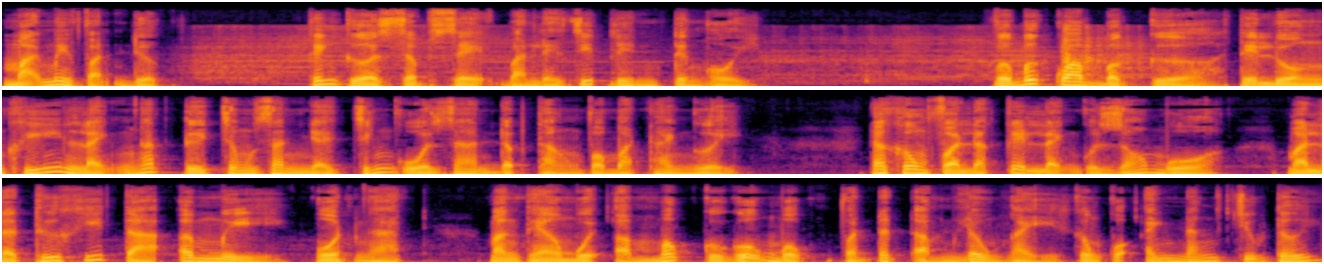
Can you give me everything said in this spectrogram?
Mãi mới vặn được Cánh cửa sập sệ bàn lề rít lên từng hồi Vừa bước qua bậc cửa Thì luồng khí lạnh ngắt từ trong gian nhà chính của ra đập thẳng vào mặt hai người Nó không phải là cái lạnh của gió mùa mà là thứ khí tả âm mỉ, ngột ngạt Mang theo mùi ẩm mốc của gỗ mục Và đất ẩm lâu ngày không có ánh nắng chiếu tới.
